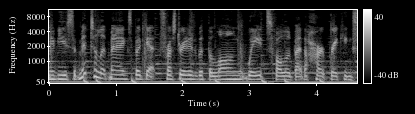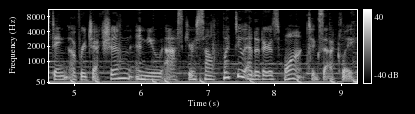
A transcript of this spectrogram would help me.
Maybe you submit to lit mags but get frustrated with the long waits followed by the heartbreaking sting of rejection. And you ask yourself, what do editors want exactly?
